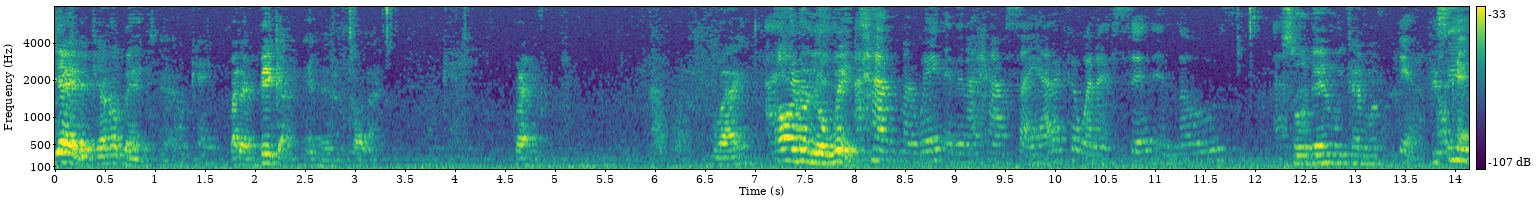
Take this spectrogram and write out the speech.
Yeah, the piano bench. Okay. But a bigger and then taller. Right. Why? I Oh, no, have- your weight. I have my weight and then I have sciatica when I sit in those. So uh, then we can. Yeah, You see, okay.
